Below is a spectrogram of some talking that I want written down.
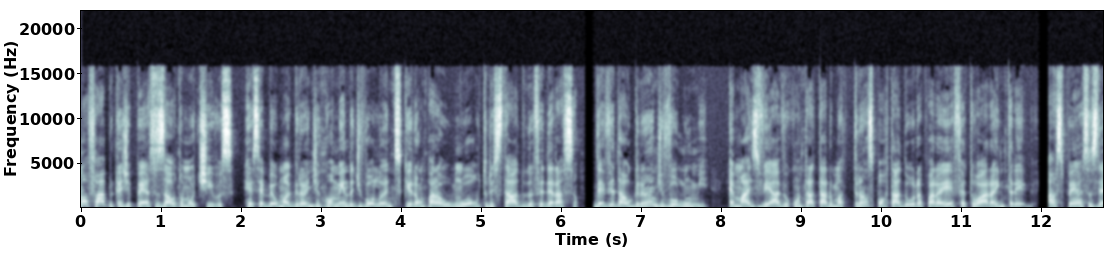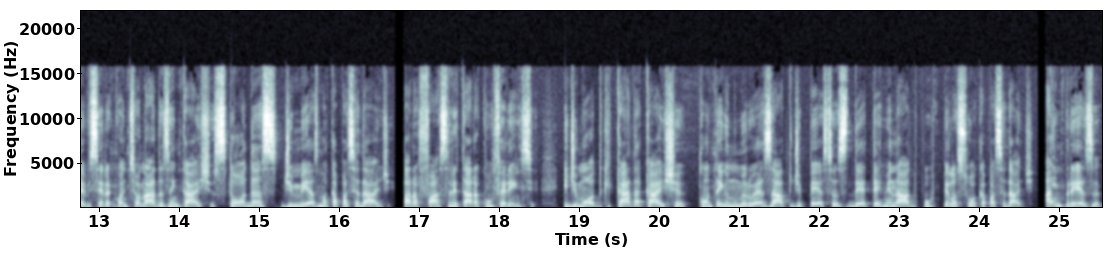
Uma fábrica de peças automotivas recebeu uma grande encomenda de volantes que irão para um outro estado da federação. Devido ao grande volume, é mais viável contratar uma transportadora para efetuar a entrega. As peças devem ser acondicionadas em caixas, todas de mesma capacidade, para facilitar a conferência, e de modo que cada caixa contém o número exato de peças determinado por, pela sua capacidade. A empresa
